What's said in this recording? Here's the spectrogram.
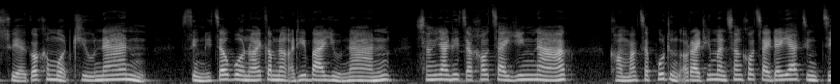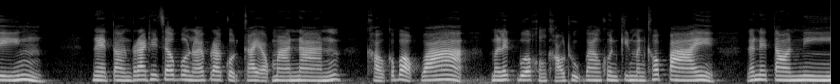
เสียก็ขมวดคิ้วแน่น สิ่งที่เจ้าบัวน้อยกำลังอธิบายอยู่นั้น ช่างยากที่จะเข้าใจยิ่งนัก เขามักจะพูดถึงอะไรที่มันช่างเข้าใจได้ยากจริง ๆ ในตอนแรกที่เจ้าบัวน้อยปรากฏกายออกมานั้น เขาก็บอกว่าเมล็ดบัวของเขาถูกบางคนกินมันเข้าไป และในตอนนี้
